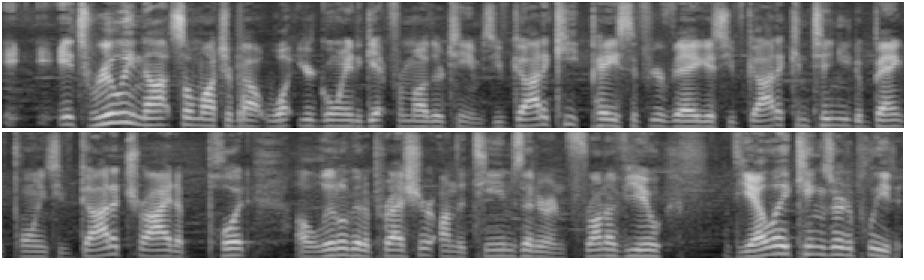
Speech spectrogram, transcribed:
it's really not so much about what you're going to get from other teams. You've got to keep pace if you're Vegas. You've got to continue to bank points. You've got to try to put a little bit of pressure on the teams that are in front of you. The LA Kings are depleted.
